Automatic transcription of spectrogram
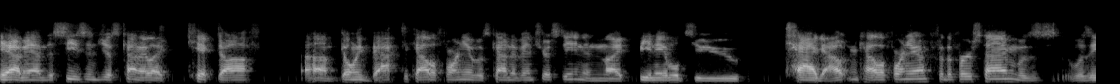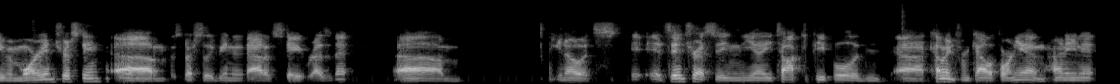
yeah, man, the season just kind of like kicked off um, going back to California was kind of interesting, and like being able to tag out in California for the first time was was even more interesting, um, especially being an out of state resident. Um, you know, it's it's interesting. You know, you talk to people and uh, coming from California and hunting it,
